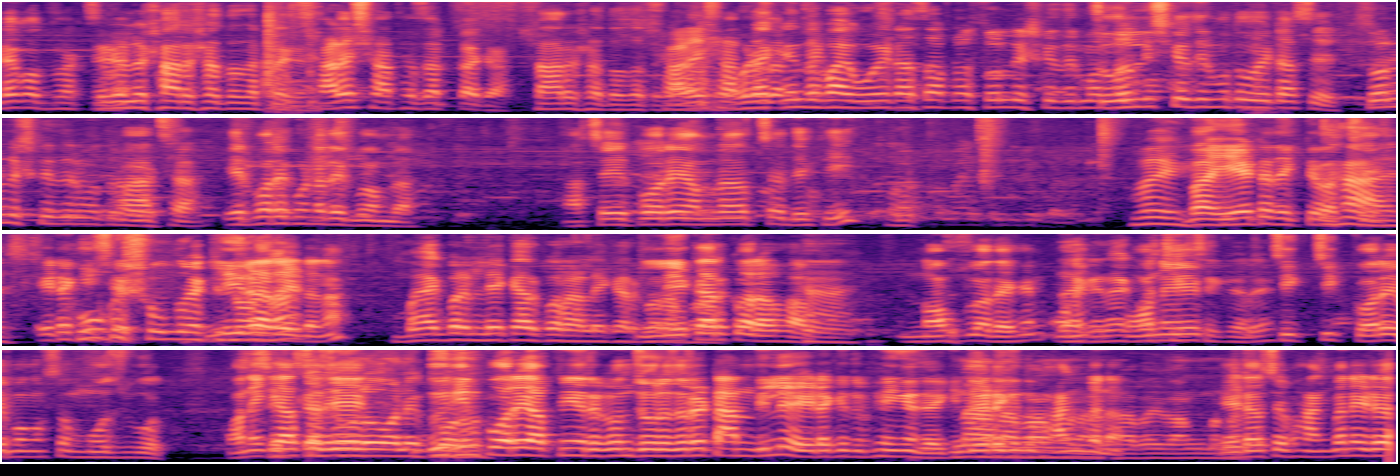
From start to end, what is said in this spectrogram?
এটা কত থাকছে? এটা হলো সাড়ে সাত হাজার টাকা। সাড়ে সাত হাজার টাকা। সাড়ে সাত হাজার টাকা। সাড়ে সাত ওটা কিন্তু ভাই ওয়েট আছে আপনার চল্লিশ কেজির মতো। চল্লিশ কেজির মতো ওয়েট আছে। চল্লিশ কেজির মতো আচ্ছা এরপরে কোনটা দেখব আমরা? আচ্ছা এরপরে আমরা হচ্ছে দেখি। ভাই ভাই এটা দেখতে পাচ্ছি। হ্যাঁ এটা কি খুবই সুন্দর একটা লিরার এটা না? ভাই একবার লেকার করা লেকার করা লেকার করা ভাব। হ্যাঁ। নখগুলো দেখেন অনেক চিকচিক করে। করে এবং হচ্ছে মজবুত। অনেকে আছে যে দুই দিন পরে আপনি এরকম জোরে জোরে টান দিলে এটা কিন্তু ভেঙে যায় কিন্তু এটা কিন্তু ভাঙবে না। এটা হচ্ছে ভাঙবে না এটা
